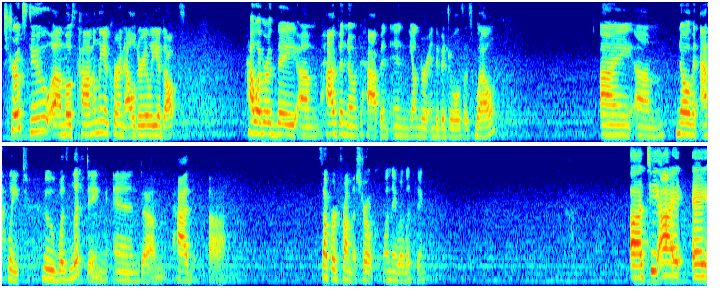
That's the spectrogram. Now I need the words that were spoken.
Strokes do uh, most commonly occur in elderly adults. However, they um, have been known to happen in younger individuals as well. I um, know of an athlete who was lifting and um, had uh, suffered from a stroke when they were lifting. Uh, TIAs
